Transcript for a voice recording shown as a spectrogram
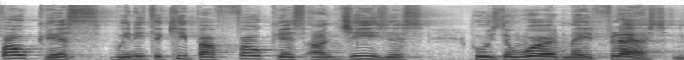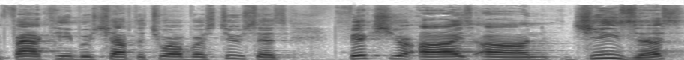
focus, we need to keep our focus on Jesus, who's the Word made flesh. In fact, Hebrews chapter 12, verse 2 says, Fix your eyes on Jesus,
